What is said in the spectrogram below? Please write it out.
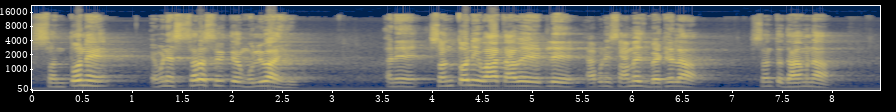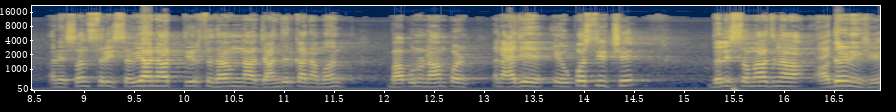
સંતોને એમણે સરસ રીતે મૂલ્યા છે અને સંતોની વાત આવે એટલે આપણી સામે જ બેઠેલા સંતધામના અને સંત શ્રી સવ્યાનાથ તીર્થધામના જાંજરકાના મહંત બાપુનું નામ પણ અને આજે એ ઉપસ્થિત છે. દલિત સમાજના આદરણી છે.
